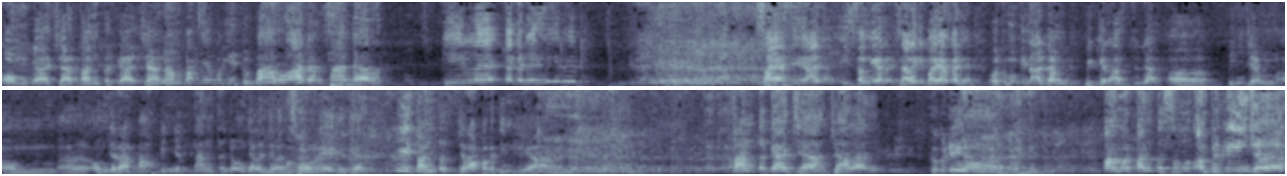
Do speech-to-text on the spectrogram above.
om gajah tante gajah. Nampaknya begitu. Baru Adam sadar. Gile, kagak ada yang mirip. saya sih ada iseng ya, saya lagi bayangkan ya. Waktu mungkin Adam pikir ah sudah uh, pinjam om uh, om jerapah, pinjam tante dong jalan-jalan sore gitu ya. Ih tante jerapah ketinggian. Tante gajah jalan kegedean. Ama tante semut hampir keinjek.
